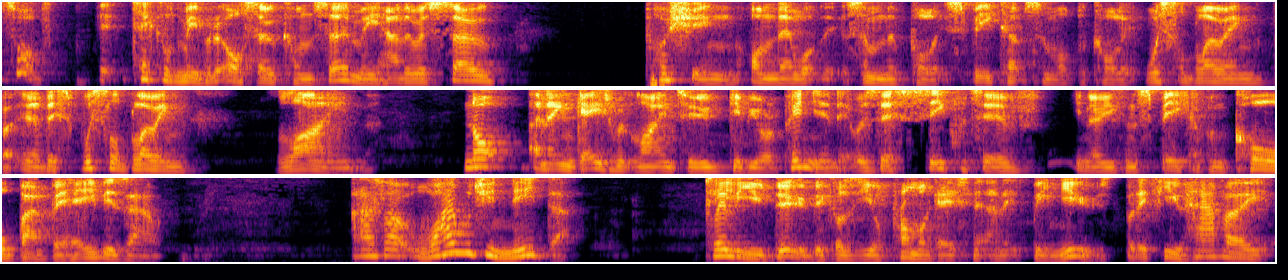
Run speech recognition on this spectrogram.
sort of it tickled me, but it also concerned me how they were so pushing on their what some of them call it speak up, some will call it whistleblowing, but you know, this whistleblowing line, not an engagement line to give your opinion. It was this secretive, you know, you can speak up and call bad behaviors out. And I was like, why would you need that? Clearly, you do because you're promulgating it and it's being used. But if you have a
